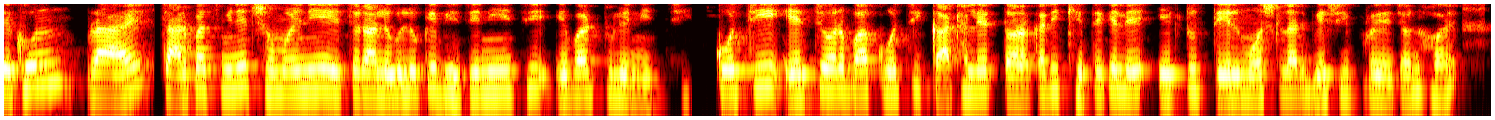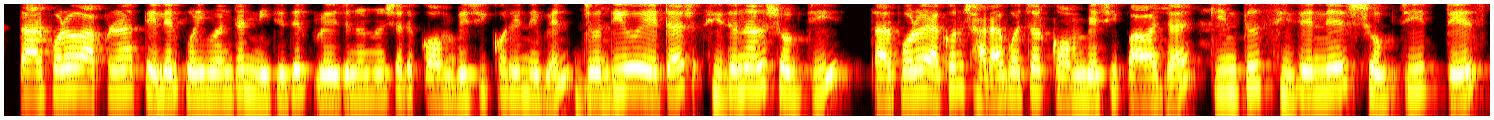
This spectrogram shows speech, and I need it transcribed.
দেখুন, প্রায় চার পাঁচ মিনিট সময় নিয়ে এঁচড় আলুগুলোকে ভেজে নিয়েছি, এবার তুলে নিচ্ছি। কচি এঁচড় বা কচি কাঁঠালের তরকারি খেতে গেলে একটু তেল মশলার বেশি প্রয়োজন হয়। তারপরেও আপনারা তেলের পরিমাণটা নিজেদের প্রয়োজন অনুসারে কম বেশি করে নেবেন। যদিও এটা সিজনাল সবজি, তারপরেও এখন সারা বছর কম বেশি পাওয়া যায়, কিন্তু সিজনের সবজির টেস্ট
